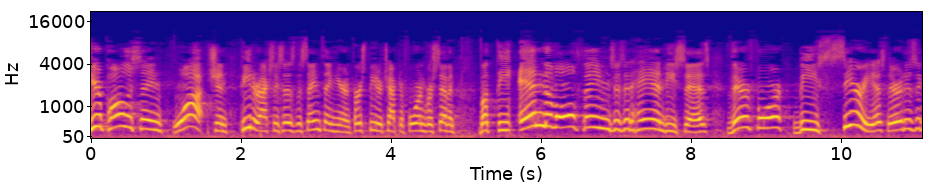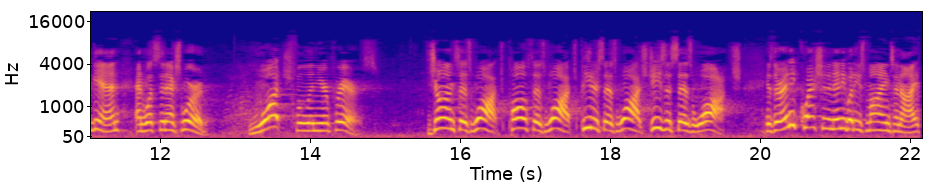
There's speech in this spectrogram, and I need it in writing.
Here Paul is saying, watch. And Peter actually says the same thing here in 1 Peter chapter 4 and verse 7. But the end of all things is at hand, he says. Therefore, be serious. There it is again. And what's the next word? Watchful in your prayers. John says watch. Paul says watch. Peter says watch. Jesus says watch. Is there any question in anybody's mind tonight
